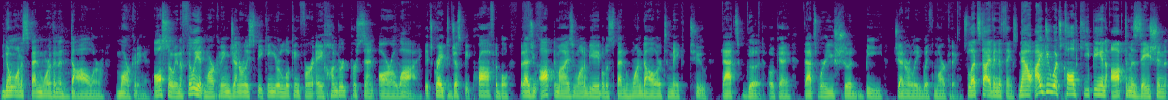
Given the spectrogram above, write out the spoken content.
you don't want to spend more than a dollar marketing it. Also, in affiliate marketing, generally speaking, you're looking for a 100% ROI. It's great to just be profitable, but as you optimize, you want to be able to spend $1 to make two. That's good, okay? That's where you should be generally with marketing. So let's dive into things. Now, I do what's called keeping an optimization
